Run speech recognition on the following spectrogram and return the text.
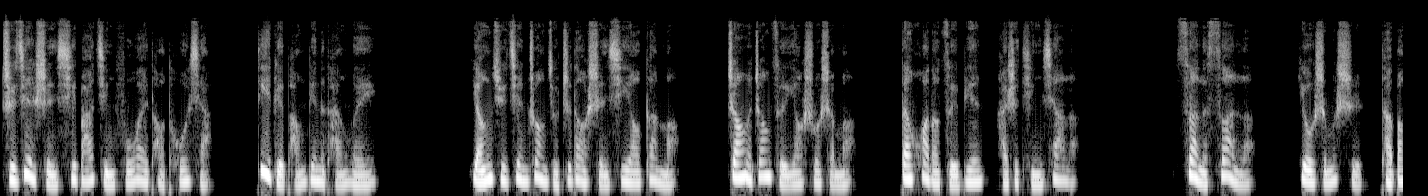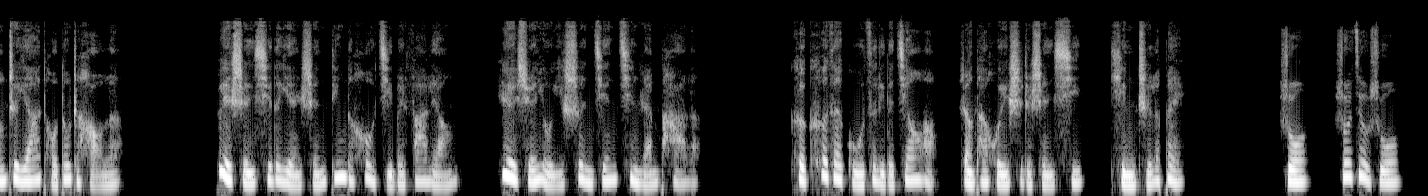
只见沈西把警服外套脱下，递给旁边的谭维。杨局见状就知道沈西要干嘛，张了张嘴要说什么，但话到嘴边还是停下了。算了算了，有什么事他帮这丫头兜着好了。被沈西的眼神盯得后脊背发凉，月璇有一瞬间竟然怕了。可刻在骨子里的骄傲让他回视着沈西，挺直了背，说：“说就说，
